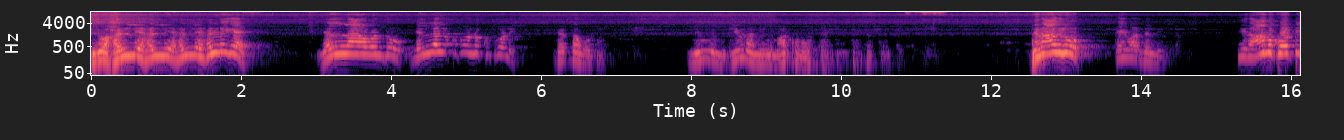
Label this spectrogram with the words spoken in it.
ಇದು ಹಳ್ಳಿ ಹಳ್ಳಿ ಹಳ್ಳಿ, ಹಳ್ಳಿಗೆ ಎಲ್ಲ ಒಂದು, ಎಲ್ಲೆಲ್ಲಿ ಕುತ್ಕೊಂಡು ಕುತ್ಕೊಳ್ಳಿ ಹೇಳ್ತಾ ಹೋಗಿ ನಿಮ್ಮ ನಿಮ್ಮ ಜೀವನ ನೀವು ಮಾಡ್ಕೊಂಡು ಹೋಗ್ತಾ ಇದ್ದೀನಿ. ದಿನಾಗಲೂ ಕೈವಾರದಲ್ಲಿ ಈ ರಾಮಕೋಟಿ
